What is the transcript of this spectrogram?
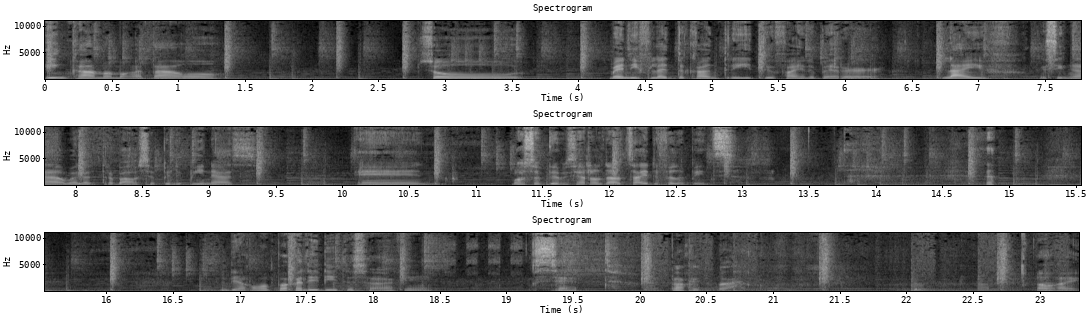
income ang mga tao. So many fled the country to find a better life. Kasi nga walang trabaho sa Pilipinas. And most of them settled outside the Philippines Hindi ako mapakali dito sa aking set. Bakit ba? Okay.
